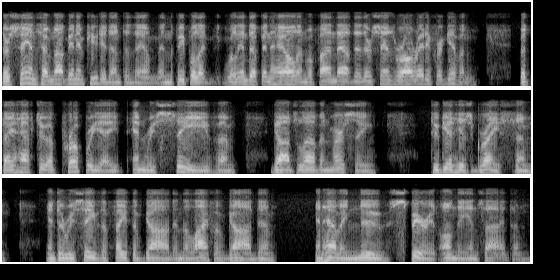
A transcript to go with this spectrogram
their sins have not been imputed unto them, and the people that will end up in hell and will find out that their sins were already forgiven, but they have to appropriate and receive um, God's love and mercy to get His grace. Um, and to receive the faith of God and the life of God um, and have a new spirit on the inside. Um,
